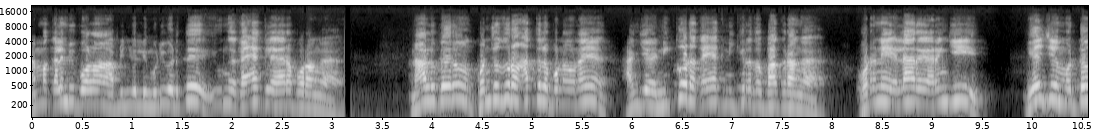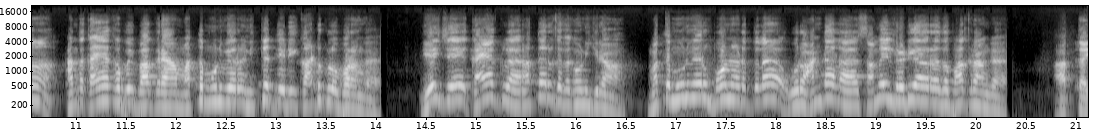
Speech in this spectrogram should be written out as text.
நம்ம கிளம்பி போலாம் அப்படின்னு சொல்லி முடிவெடுத்து இவங்க கயாக்ல ஏற போறாங்க. நாலு பேரும் கொஞ்ச தூரம் ஆத்துல போனவனே அங்க நிக்கோட கயாக் நிக்கிறத பாக்குறாங்க. உடனே எல்லாரும் இறங்கி ஏஜே மட்டும் அந்த கயாக்க போய் பாக்குறான். மத்த மூணு பேரும் நிக்க தேடி காட்டுக்குள்ள போறாங்க. ஏஜே கயாக்குல ரத்தம் இருக்கத கவனிக்கிறான். மத்த மூணு பேரும் போன இடத்துல ஒரு அண்டால சமையல் ரெடி ஆகுறத பாக்குறாங்க. அத்த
